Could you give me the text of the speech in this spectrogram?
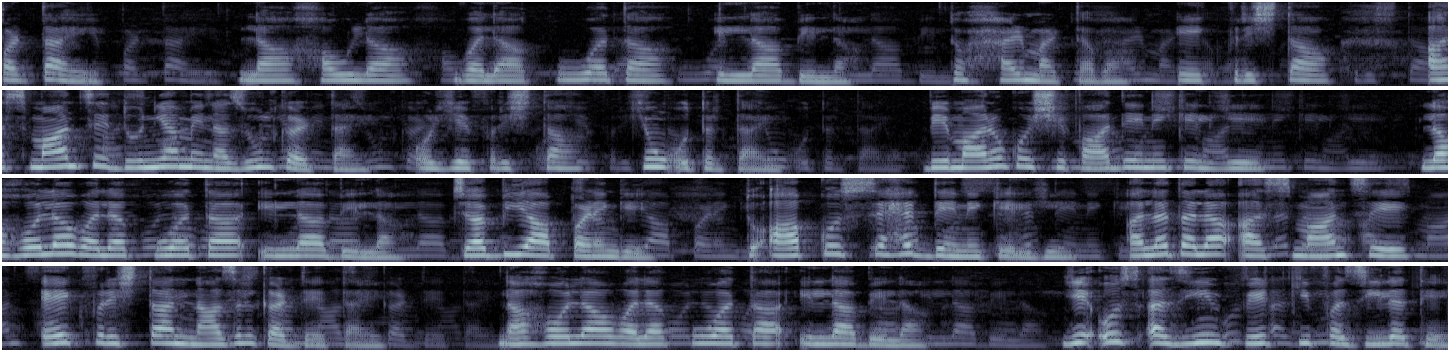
पढ़ता है ला हौला वला कुवता इल्ला बिल्ला तो हर मर्तबा, एक फरिश्ता आसमान से दुनिया में नजूल करता है और ये फरिश्ता क्यों उतरता है? बीमारों को शिफा देने के लिए लाहौला वाला कुवता इल्ला बिल्ला जब भी आप पढ़ेंगे तो आपको सेहत देने के लिए अल्लाह ताला आसमान से एक फरिश्ता नाजिल कर देता है। इल्ला बिल्ला। ये उस अजीम फिट की फजीलत है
